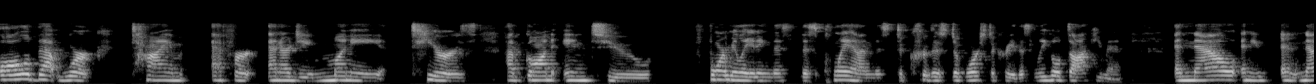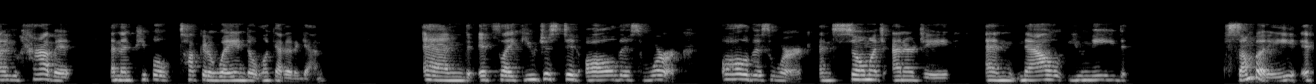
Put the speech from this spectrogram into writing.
all of that work, time, effort, energy, money, tears have gone into formulating this this plan, this decree, this divorce decree, this legal document. And now and you and now you have it and then people tuck it away and don't look at it again. And it's like you just did all this work all of this work and so much energy. And now you need somebody if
